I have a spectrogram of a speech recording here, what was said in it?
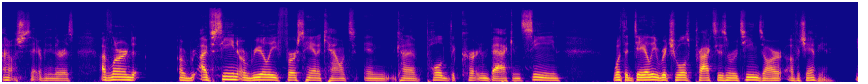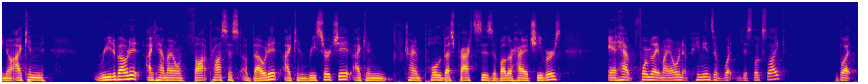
I don't I should say everything there is. I've learned. A, I've seen a really firsthand account and kind of pulled the curtain back and seen what the daily rituals, practices, and routines are of a champion. You know, I can read about it. I can have my own thought process about it. I can research it. I can try and pull the best practices of other high achievers and have formulate my own opinions of what this looks like. But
